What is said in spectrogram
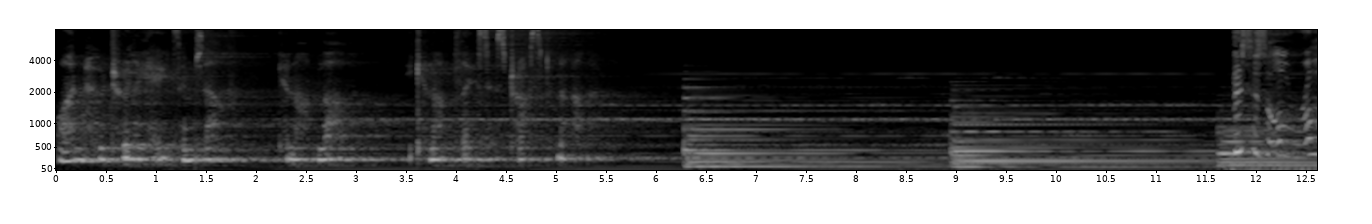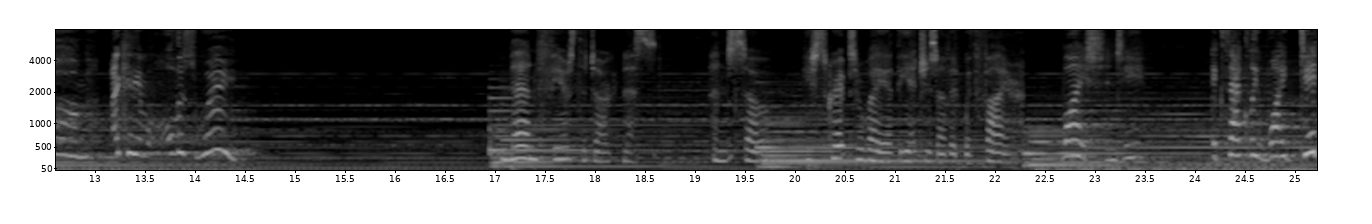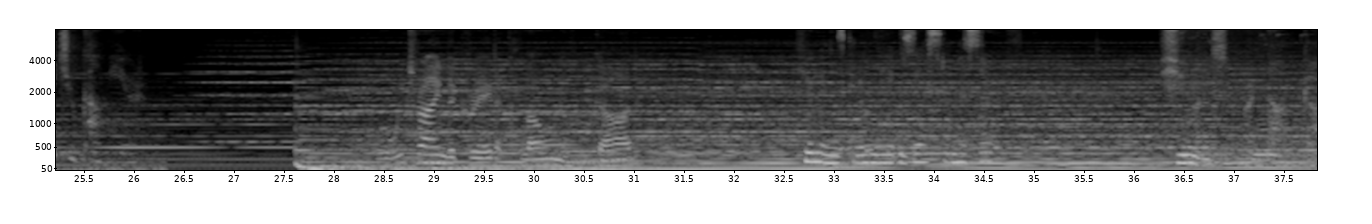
One who truly hates himself cannot love. He cannot place his trust in another. This is all wrong. I came all this way. Man fears the darkness, and so he scrapes away at the edges of it with fire. Why, Shinji? Exactly why did you come here? Were we trying to create a clone of God? Humans can only exist on this earth. Humans are not God.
